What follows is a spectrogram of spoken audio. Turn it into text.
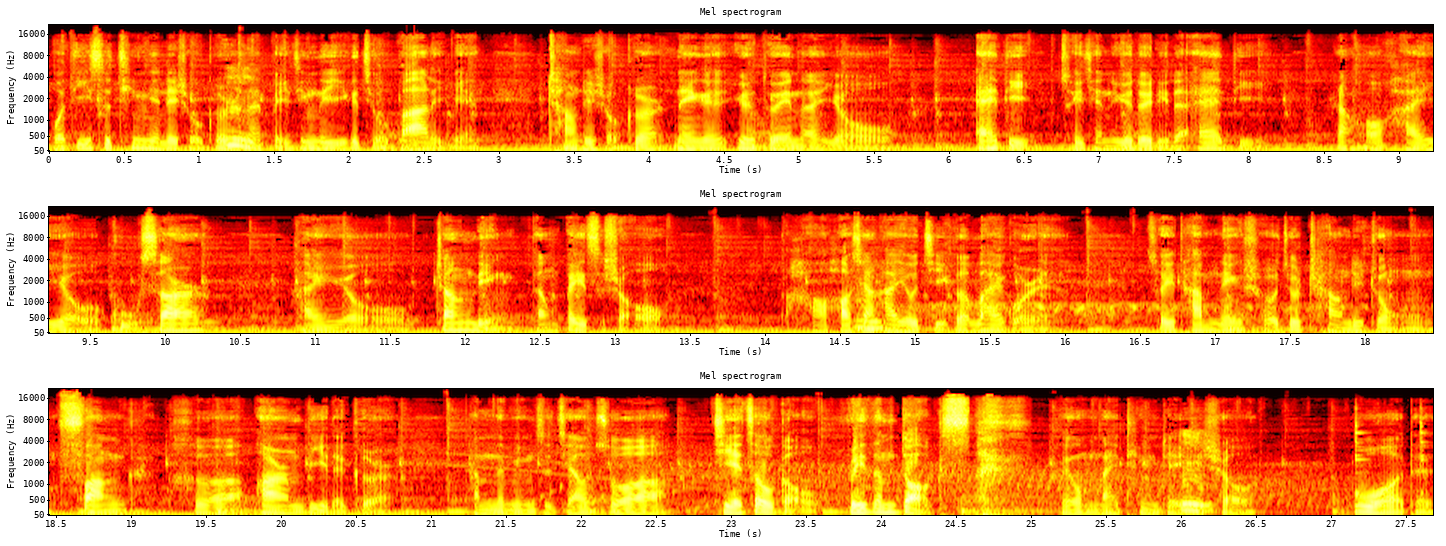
我第一次听见这首歌是在北京的一个酒吧里边唱这首歌。那个乐队呢有 Eddie，崔健的乐队里的 Eddie，然后还有古三儿，还有张岭当贝斯手。好，好像还有几个外国人，所以他们那个时候就唱这种 funk 和 R&B 的歌，他们的名字叫做节奏狗 Rhythm Dogs。所以我们来听这一首 War 的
